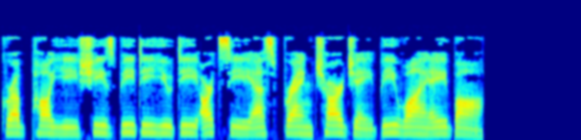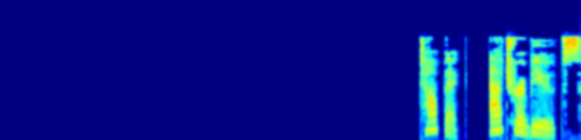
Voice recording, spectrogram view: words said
Grub Pa Yi Shis Bdud Artsi S Brang Charje Bya Ba Topic: Attributes.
